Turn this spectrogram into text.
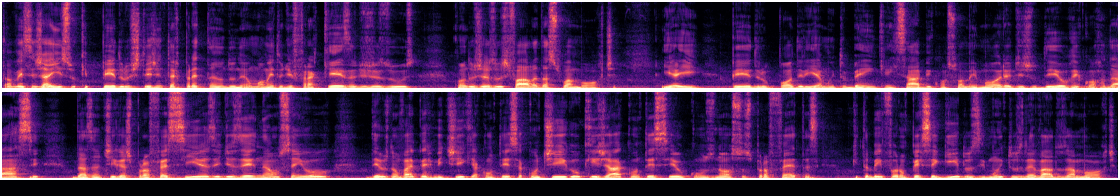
Talvez seja isso que Pedro esteja interpretando, né? um momento de fraqueza de Jesus, quando Jesus fala da sua morte. E aí Pedro poderia muito bem, quem sabe, com a sua memória de judeu, recordar-se das antigas profecias e dizer: Não, Senhor, Deus não vai permitir que aconteça contigo o que já aconteceu com os nossos profetas, que também foram perseguidos e muitos levados à morte.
